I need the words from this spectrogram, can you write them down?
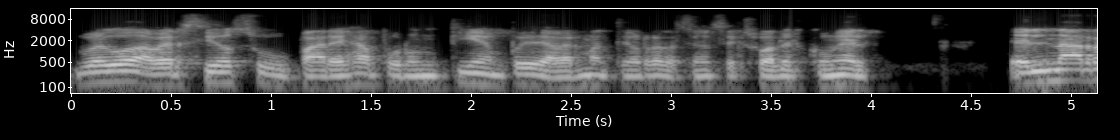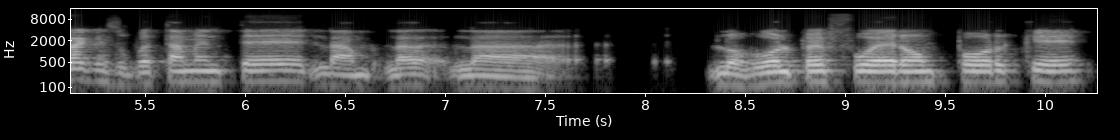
luego de haber sido su pareja por un tiempo y de haber mantenido relaciones sexuales con él. Él narra que supuestamente la, la, los golpes fueron porque...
